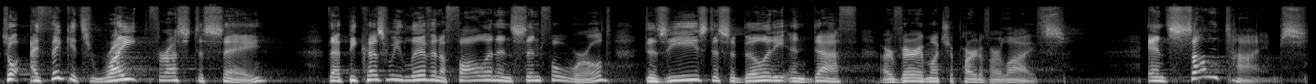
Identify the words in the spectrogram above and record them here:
So I think it's right for us to say that because we live in a fallen and sinful world, disease, disability, and death are very much a part of our lives. And sometimes,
